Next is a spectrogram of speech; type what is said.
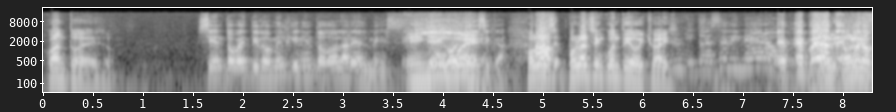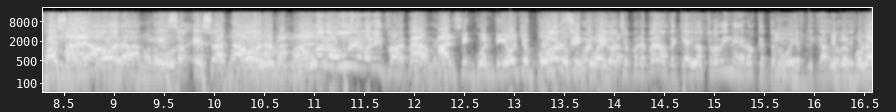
¿Cuánto es eso? 122.500 dólares al mes. En Llegó un mes. Jessica. Ponlo, Ah, al- ponlo al 58 ahí. Y todo ese dinero. eh, espérate, Only- pero que eso hasta ahora, eso, uno. eso hasta ahora, número uno en OnlyFans, espérame. A- al 58.50. por 58, pero espérate que hay otro dinero que te lo voy a explicar Sí, pero ponlo está.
